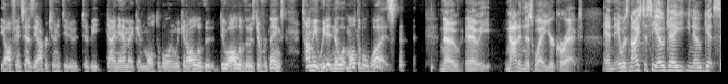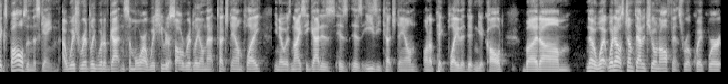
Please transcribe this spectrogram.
the offense has the opportunity to, to be dynamic and multiple, and we can all of the do all of those different things. Tommy, we didn't know what multiple was. no, uh, not in this way. You're correct. And it was nice to see OJ, you know, get six balls in this game. I wish Ridley would have gotten some more. I wish he would have saw Ridley on that touchdown play. You know, it was nice he got his his his easy touchdown on a pick play that didn't get called. But um, no, what what else jumped out at you on offense, real quick? Where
